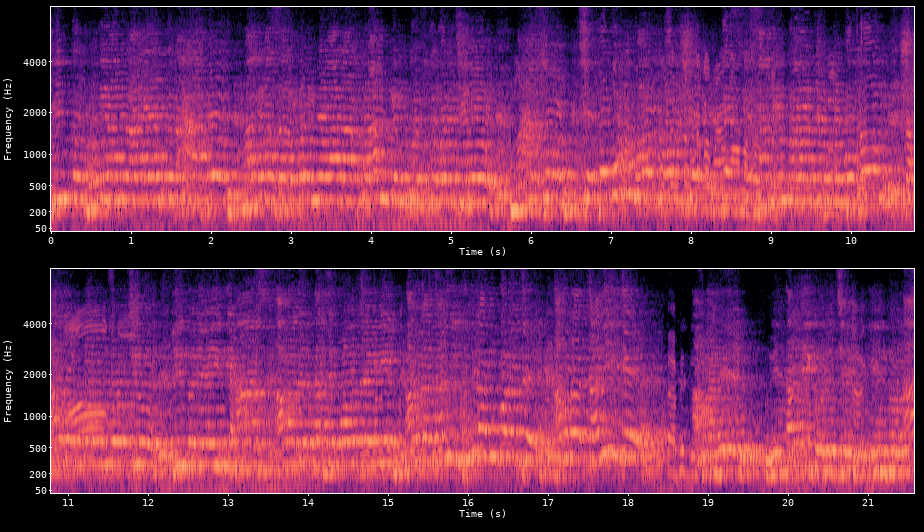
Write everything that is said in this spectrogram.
কিন্তু আগে একজন হাফেজ, মাদ্রাসার প্রাণকে মুখস্থ করেছিল। মাসুম, সে প্রথম স্বাধীন করার জন্য প্রথম বরণ করেছিল। কিন্তু এই ইতিহাস আমাদের কাছে পৌঁছায়নি। আমরা জানি ক্ষুদিরাম করেছে। আমরা জানি যে আমাদের নেতাজি করেছে। কিন্তু না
